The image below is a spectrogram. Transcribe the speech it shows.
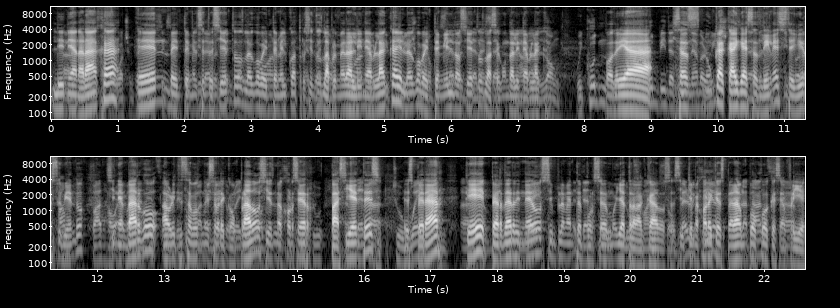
línea naranja en 20.700, luego 20.400 la primera línea blanca y luego 20.200 la segunda línea blanca. Podría, quizás nunca caiga esas líneas y seguir subiendo, sin embargo, ahorita estamos muy sobrecomprados y es mejor ser pacientes, esperar que perder dinero simplemente por ser muy atrabancados. Así que mejor hay que esperar un poco que se enfríe.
